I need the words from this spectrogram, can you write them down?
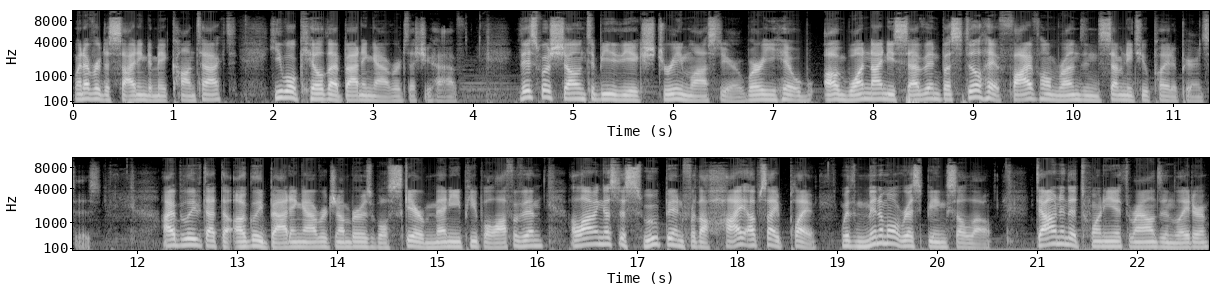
whenever deciding to make contact, he will kill that batting average that you have. This was shown to be the extreme last year, where he hit a 197 but still hit 5 home runs in 72 plate appearances. I believe that the ugly batting average numbers will scare many people off of him, allowing us to swoop in for the high upside play with minimal risk being so low. Down in the 20th rounds and later,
